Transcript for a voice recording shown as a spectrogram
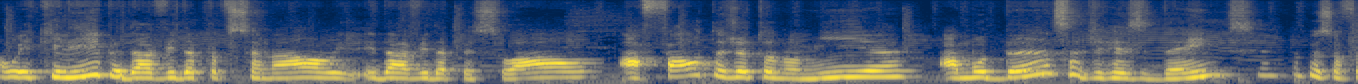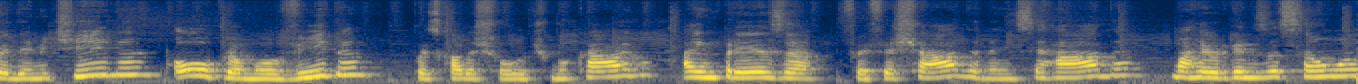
o equilíbrio da vida profissional e da vida pessoal, a falta de autonomia, a mudança de residência, a pessoa foi demitida ou promovida, que ela deixou o último cargo, a empresa foi fechada, né, encerrada, uma reorganização ou,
